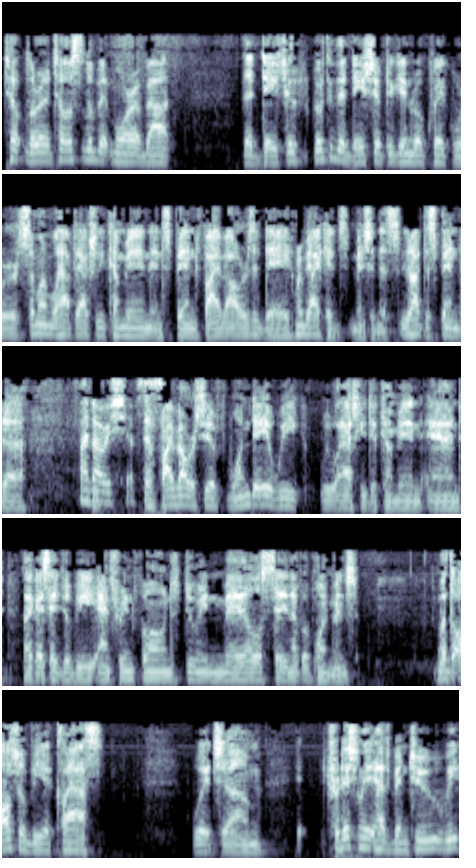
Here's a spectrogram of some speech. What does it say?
tell, loretta tell us a little bit more about the day shift. Go through the day shift again real quick where someone will have to actually come in and spend five hours a day. Maybe i could mention this. You'll have to spend uh, Five hour shifts. a five hour shift, one day a week, we will ask you to come in. And, like I said, you'll be answering phones, doing mail, setting up appointments. But there'll also be a class which um, traditionally it has been two week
